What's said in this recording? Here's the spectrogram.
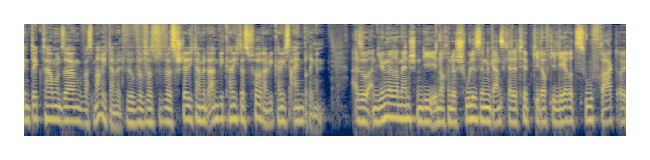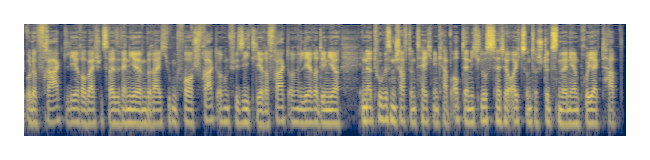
entdeckt haben und sagen, was mache ich damit? Was, was stelle ich damit an? Wie kann ich das fördern? Wie kann ich es einbringen? Also an jüngere Menschen, die noch in der Schule sind, ganz klar der Tipp, geht auf die Lehre zu, fragt euch oder fragt Lehrer beispielsweise, wenn ihr im Bereich Jugend forscht, fragt euren Physiklehrer, fragt euren Lehrer, den ihr in Naturwissenschaft und Technik habt, ob der nicht Lust hätte, euch zu unterstützen, wenn ihr ein Projekt habt.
